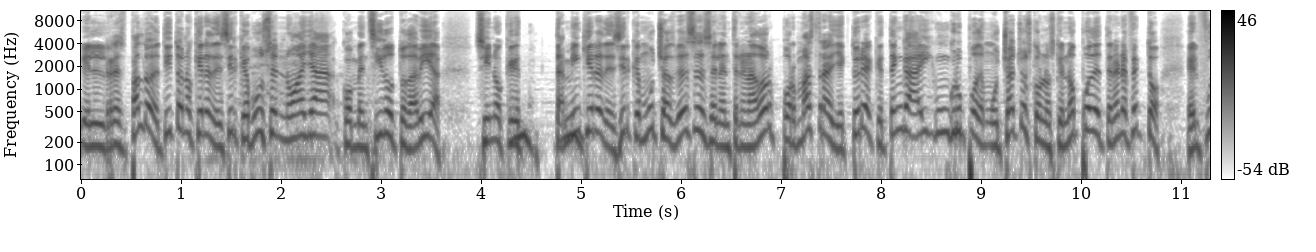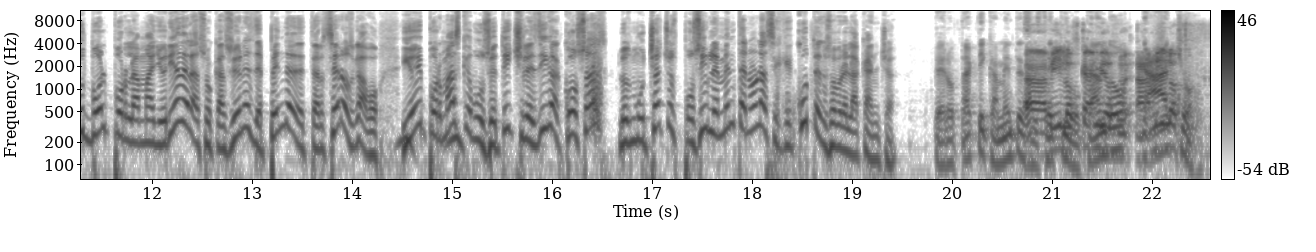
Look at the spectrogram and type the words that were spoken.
el respaldo de Tito no quiere decir que Buse no haya convencido todavía, sino que también quiere decir que muchas veces el entrenador, por más trayectoria que tenga, hay un grupo de muchachos con los que no puede tener efecto. El fútbol, por la mayoría de las ocasiones, depende de terceros, Gabo. Y hoy, por más que Bucetich les diga cosas, los muchachos posiblemente no las ejecuten sobre la cancha. Pero tácticamente se A está mí los cambios, a mí los- gacho. sí,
